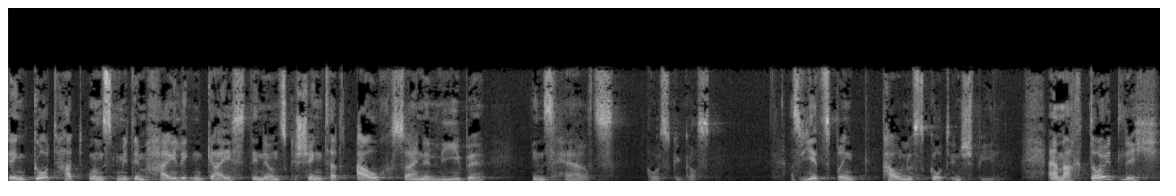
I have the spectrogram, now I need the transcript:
Denn Gott hat uns mit dem Heiligen Geist, den er uns geschenkt hat, auch seine Liebe ins Herz ausgegossen. Also jetzt bringt Paulus Gott ins Spiel. Er macht deutlich,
